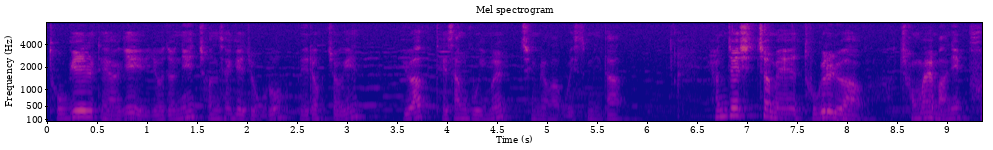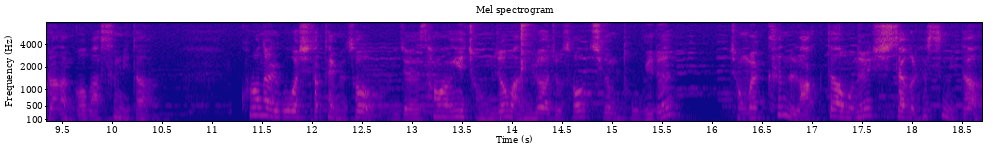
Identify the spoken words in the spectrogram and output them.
독일 대학이 여전히 전 세계적으로 매력적인 유학 대상국임을 증명하고 있습니다. 현재 시점에 독일 유학 정말 많이 불안한 거 맞습니다. 코로나19가 시작되면서 이제 상황이 점점 안 좋아져서 지금 독일은 정말 큰 락다운을 시작을 했습니다.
